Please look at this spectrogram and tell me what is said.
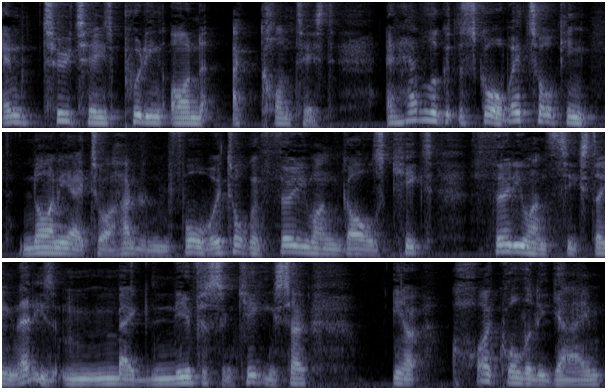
and two teams putting on a contest. And have a look at the score. We're talking 98 to 104. We're talking 31 goals kicked, 31 16. That is magnificent kicking. So, you know, high quality game,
